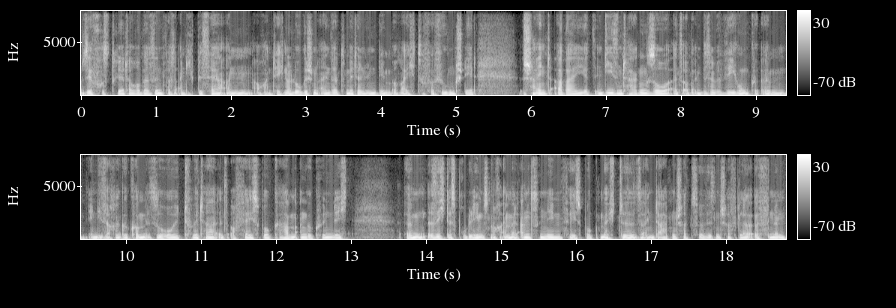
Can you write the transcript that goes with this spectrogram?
sehr frustriert darüber sind, was eigentlich bisher an auch an technologischen Einsatzmitteln in dem Bereich zur Verfügung steht. Es scheint aber jetzt in diesen Tagen so, als ob ein bisschen Bewegung ähm, in die Sache gekommen ist. Sowohl Twitter als auch Facebook haben angekündigt, ähm, sich des Problems noch einmal anzunehmen. Facebook möchte seinen Datenschatz für Wissenschaftler öffnen,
